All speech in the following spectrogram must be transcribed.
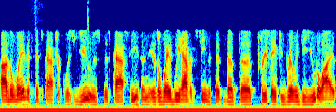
Uh, the way that Fitzpatrick was used this past season is a way we haven't seen the the, the free safety really be utilized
